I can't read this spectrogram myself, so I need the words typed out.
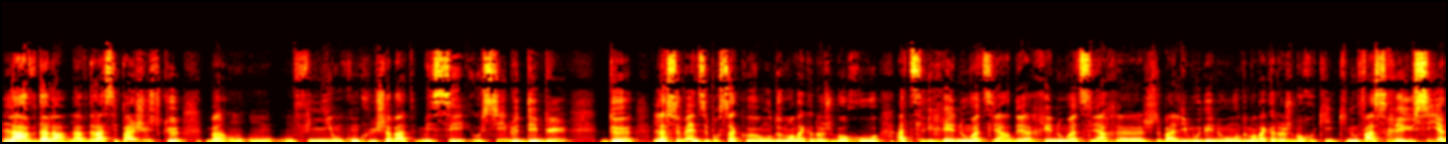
l'Avdallah. L'Avdallah, c'est pas juste que ben on, on, on, finit, on conclut Shabbat, mais c'est aussi le début de la semaine. C'est pour ça qu'on demande à Kadosh Baruch Atzlichenu, Atzliarderchenu, Atzliar, euh, je sais pas, Limoudenu. On demande à Kadosh Baruch qui, qui nous fasse réussir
